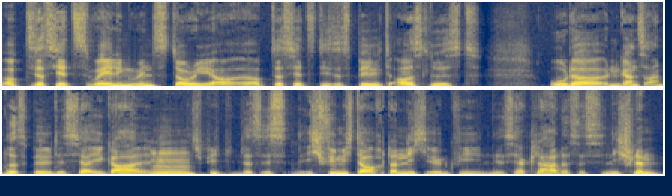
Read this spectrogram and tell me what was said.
ob das jetzt Wailing Wind Story, ob das jetzt dieses Bild auslöst oder ein ganz anderes Bild, ist ja egal. Mhm. Das, das ist, ich fühle mich da auch dann nicht irgendwie, ist ja klar, das ist nicht schlimm.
